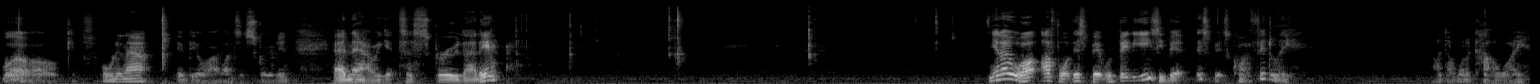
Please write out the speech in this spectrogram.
Whoa, keeps falling out. It'll be alright once it's screwed in. And now we get to screw that in. You know what? I thought this bit would be the easy bit. This bit's quite fiddly. I don't want to cut away.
